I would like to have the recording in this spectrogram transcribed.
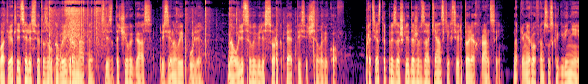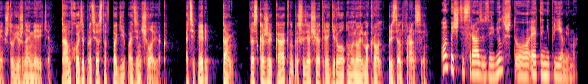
В ответ летели светозвуковые гранаты, слезоточивый газ, резиновые пули, на улице вывели 45 тысяч силовиков. Протесты произошли даже в заокеанских территориях Франции, например, во французской Гвинее, что в Южной Америке. Там в ходе протестов погиб один человек. А теперь, Тань, расскажи, как на происходящее отреагировал Эммануэль Макрон, президент Франции. Он почти сразу заявил, что это неприемлемо.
